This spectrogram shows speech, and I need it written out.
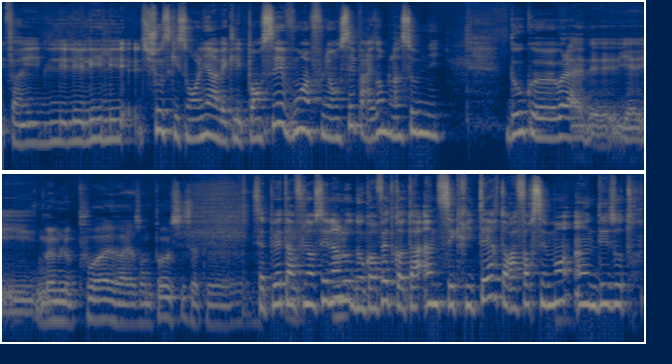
enfin, les, choses qui sont en lien avec les pensées vont influencer par exemple l'insomnie. Donc euh, voilà. Même le poids, la variation de poids aussi, ça peut. Ça peut être influencé l'un mm. l'autre. Donc en fait, quand tu as un de ces critères, tu auras forcément un des autres.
